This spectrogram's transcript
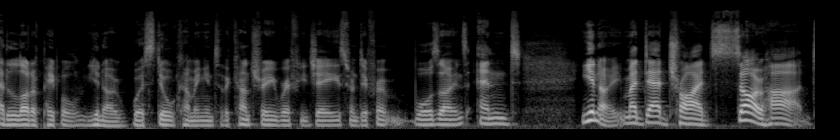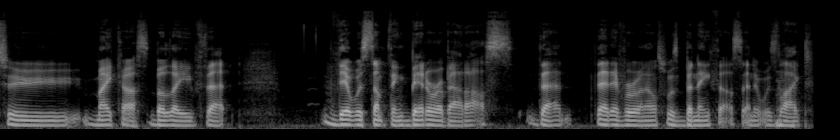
a lot of people, you know, were still coming into the country, refugees from different war zones. And, you know, my dad tried so hard to make us believe that there was something better about us, that that everyone else was beneath us. And it was like,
